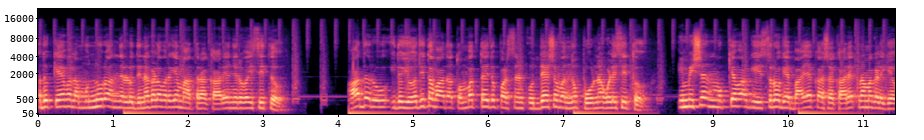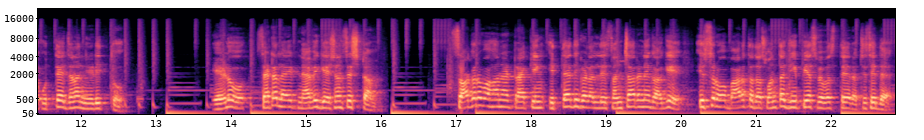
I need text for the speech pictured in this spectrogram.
ಅದು ಕೇವಲ ಮುನ್ನೂರ ಹನ್ನೆರಡು ದಿನಗಳವರೆಗೆ ಮಾತ್ರ ಕಾರ್ಯನಿರ್ವಹಿಸಿತು. ಆದರೂ ಇದು ಯೋಜಿತವಾದ ತೊಂಬತ್ತೈದು ಪರ್ಸೆಂಟ್ ಉದ್ದೇಶವನ್ನು ಪೂರ್ಣಗೊಳಿಸಿತು. ಈ ಮಿಷನ್ ಮುಖ್ಯವಾಗಿ ಇಸ್ರೋಗೆ ಬಾಹ್ಯಾಕಾಶ ಕಾರ್ಯಕ್ರಮಗಳಿಗೆ ಉತ್ತೇಜನ ನೀಡಿತ್ತು. ಏಳು ಸ್ಯಾಟಲೈಟ್ ನ್ಯಾವಿಗೇಷನ್ ಸಿಸ್ಟಮ್ ಸಾಗರ ವಾಹನ ಟ್ರ್ಯಾಕಿಂಗ್ ಇತ್ಯಾದಿಗಳಲ್ಲಿ ಸಂಚಾರಣೆಗಾಗಿ ಇಸ್ರೋ ಭಾರತದ ಸ್ವಂತ ಜಿಪಿಎಸ್ ವ್ಯವಸ್ಥೆ ರಚಿಸಿದೆ.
